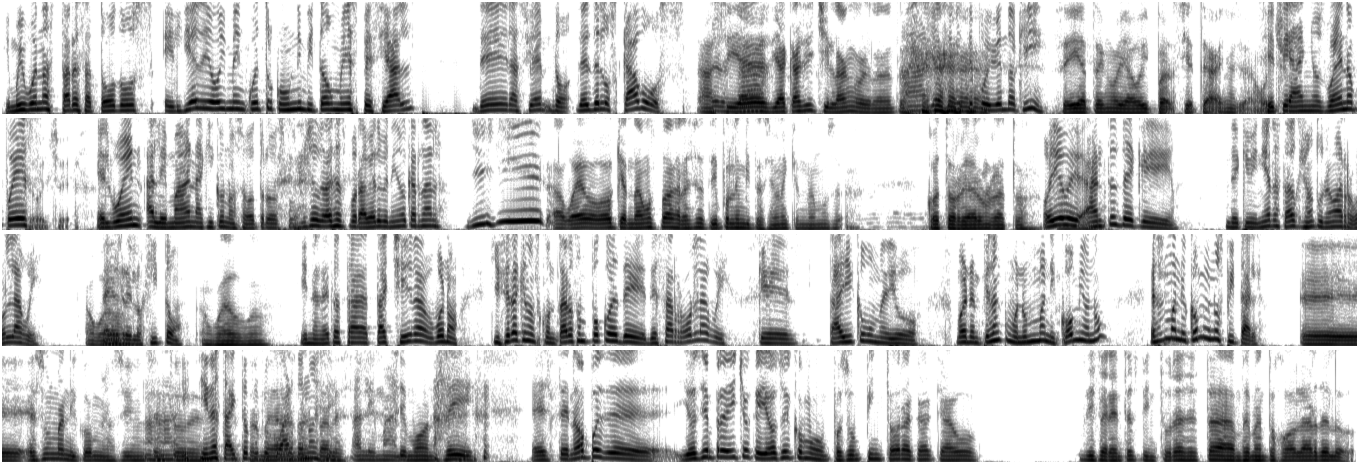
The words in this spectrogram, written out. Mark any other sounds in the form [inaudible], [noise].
y muy buenas tardes a todos. El día de hoy me encuentro con un invitado muy especial de la ciudad, no, desde Los Cabos. Así es, ya casi chilango, la neta. Ah, ya tienes tiempo viviendo [laughs] aquí. Sí, ya tengo ya hoy para siete años ya. Siete años, bueno pues, el buen alemán aquí con nosotros. Pues muchas gracias por haber venido, carnal. Gigi, a huevo, a huevo, que andamos para, gracias a ti por la invitación, aquí andamos a cotorrear un rato. Oye, güey, antes de que, de que viniera estaba escuchando tu nueva rola, güey. A huevo. El relojito. A huevo, huevo. Y la neta está, está chida. Bueno, quisiera que nos contaras un poco de, de esa rola, güey. Que está ahí como medio... Bueno, empiezan como en un manicomio, ¿no? ¿Es un manicomio o un hospital? Eh, es un manicomio, sí, un centro y de tienes ahí tu propio cuarto, ¿no? Sí, alemán. Simón, sí. [laughs] Este, no, pues eh, yo siempre he dicho que yo soy como pues un pintor acá que hago diferentes pinturas. Esta se me antojó hablar de lo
